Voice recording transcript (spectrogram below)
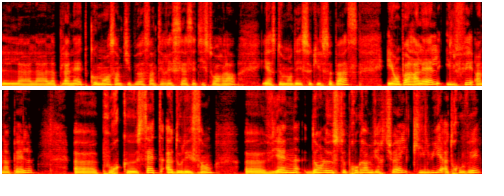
la, la planète commence un petit peu à s'intéresser à cette histoire-là et à se demander ce qu'il se passe. Et en parallèle, il fait un appel euh, pour que sept adolescents euh, viennent dans le, ce programme virtuel qui, lui, a trouvé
